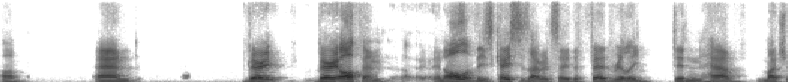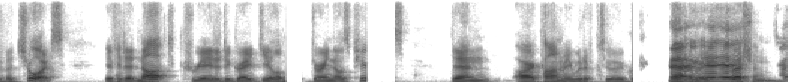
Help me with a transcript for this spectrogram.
Um, and very, very often, uh, in all of these cases, I would say the Fed really didn't have much of a choice. If it had not created a great deal of during those periods, then our economy would have to a uh, uh, uh,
